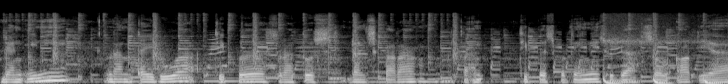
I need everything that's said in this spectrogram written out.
dan ini lantai 2 tipe 100 dan sekarang tipe seperti ini sudah sold out ya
